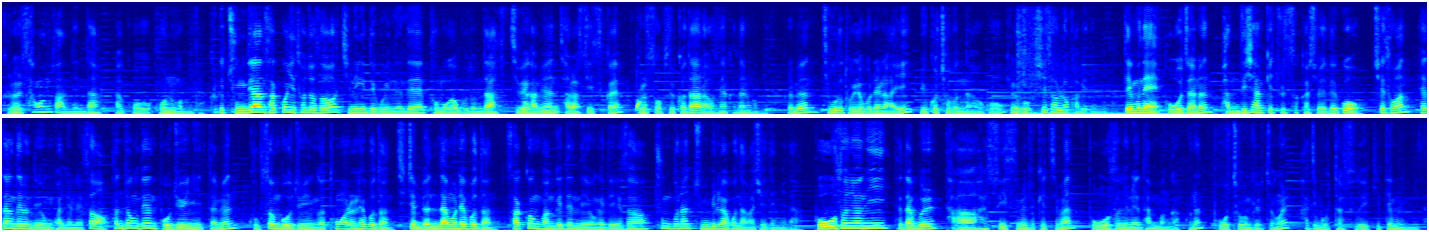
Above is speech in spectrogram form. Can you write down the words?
그럴 상황도 안 된다라고 보는 겁니다. 그렇게 중대한 사건이 터져서 진행이 되고 있는데 부모가 못 온다. 집에 가면 잘할 수 있을까요? 그럴 수 없을 거다라고 생각한다는 겁니다. 그러면 집으로 돌려보낸 아이 육고 처분 나오고 결국 시설로 가게 됩니다. 때문에 보호자는 반드시 함께 출석하셔야 되고 최소한 해당되는 내용 관련해서 선정된 보조인이 있다면 국선 보조인과 통화를 해보던 직접 면담을 해보던 사건 관계된 내용에 대해서 충분한 준비를 하고 나가셔야 됩니다. 보호소년이 대답을 다 할 수 있으면 좋겠지만 보호소년의 답만 갖고는 보호처분 결 정을 하지 못할 수도 있기 때문입니다.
